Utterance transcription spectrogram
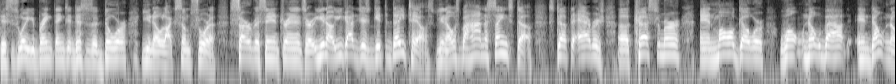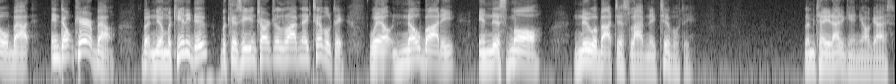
this is where you bring things in. This is a door, you know, like some sort of service entrance or you know, you got to just get the details. You know, it's behind the scenes stuff, stuff the average uh, customer and mall goer won't know about and don't know about and don't care about. But Neil McKinney do because he in charge of the live nativity. Well, nobody in this mall knew about this live nativity. Let me tell you that again, y'all guys.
